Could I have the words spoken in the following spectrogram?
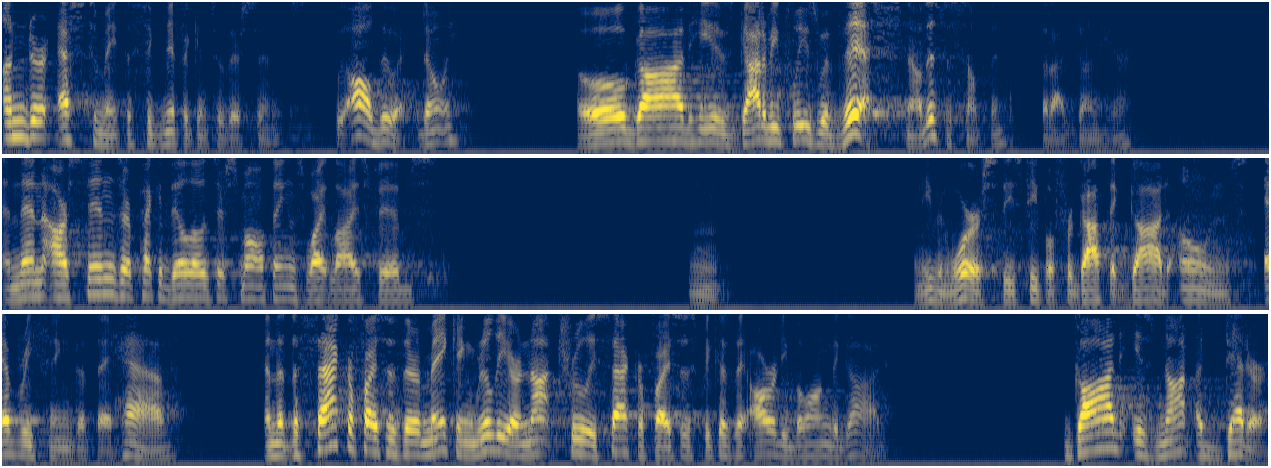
underestimate the significance of their sins. We all do it, don't we? Oh, God, He has got to be pleased with this. Now, this is something that I've done here. And then our sins are peccadillos, they're small things, white lies, fibs. Hmm. And even worse, these people forgot that God owns everything that they have, and that the sacrifices they're making really are not truly sacrifices because they already belong to God. God is not a debtor.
